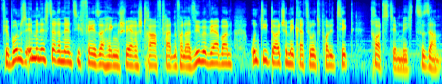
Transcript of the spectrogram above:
Für Bundesinnenministerin Nancy Faeser hängen schwere Straftaten von Asylbewerbern und die deutsche Migrationspolitik trotzdem nicht zusammen.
